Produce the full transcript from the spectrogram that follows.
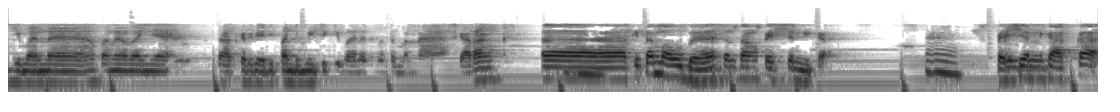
Gimana apa namanya saat kerja di pandemi itu gimana teman-teman? Nah sekarang uh, kita mau bahas tentang fashion nih kak. Mm. Fashion kakak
